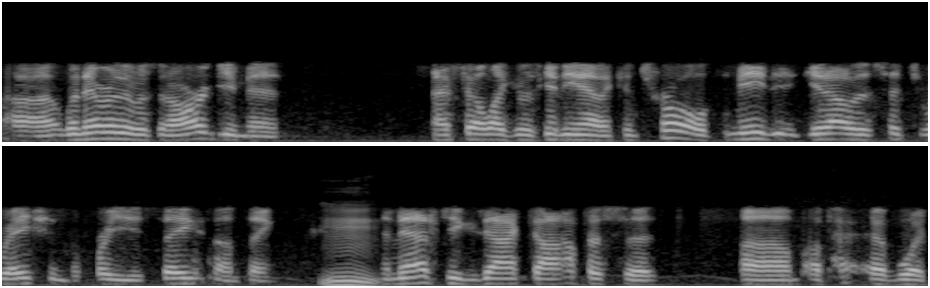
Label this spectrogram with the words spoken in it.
uh, whenever there was an argument, I felt like it was getting out of control. To me, to get out of the situation before you say something, Mm. and that's the exact opposite um, of, of what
